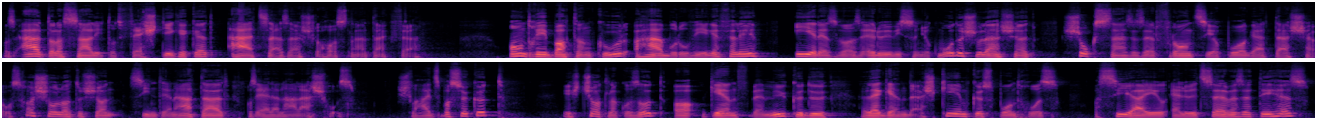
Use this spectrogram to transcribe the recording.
az általa szállított festékeket álcázásra használták fel. André Batancourt a háború vége felé, érezve az erőviszonyok módosulását, sok százezer francia polgártársához hasonlatosan szintén átállt az ellenálláshoz. Svájcba szökött, és csatlakozott a Genfben működő legendás kémközponthoz, a CIA előtszervezetéhez,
